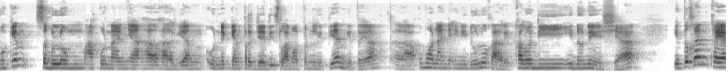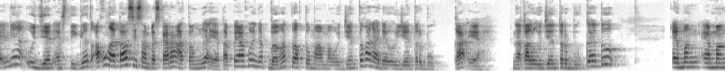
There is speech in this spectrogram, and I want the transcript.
Mungkin sebelum aku nanya hal-hal yang unik yang terjadi selama penelitian gitu ya, eh, aku mau nanya ini dulu kali. Kalau di Indonesia itu kan kayaknya ujian S3 tuh aku nggak tahu sih sampai sekarang atau enggak ya tapi aku ingat banget waktu mama ujian tuh kan ada ujian terbuka ya nah kalau ujian terbuka tuh emang emang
